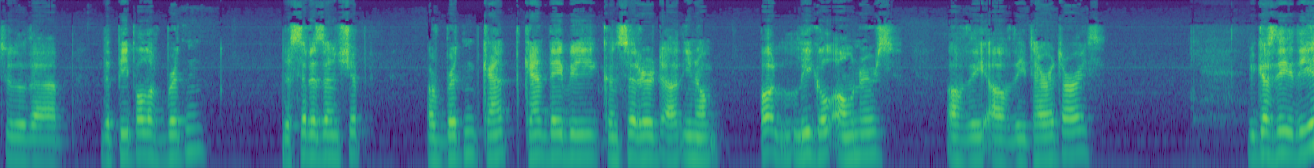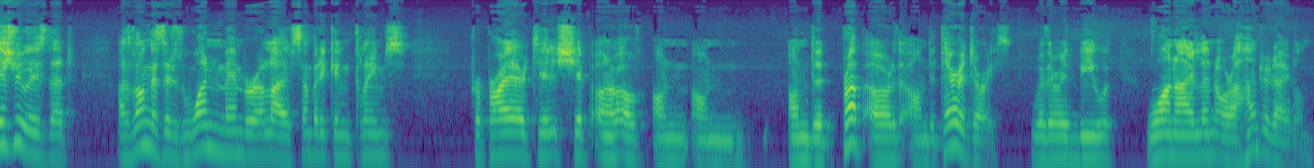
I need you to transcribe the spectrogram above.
to the the people of Britain, the citizenship of Britain? Can't can't they be considered, uh, you know, legal owners of the of the territories? Because the the issue is that as long as there's one member alive, somebody can claim s- proprietorship on of, on on on the prop or the, on the territories, whether it be one island or a hundred island.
